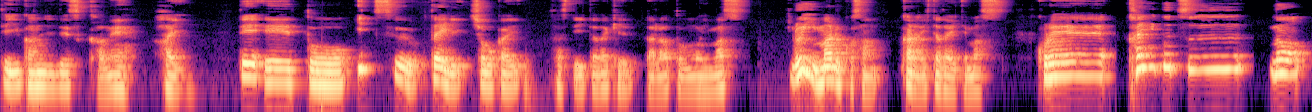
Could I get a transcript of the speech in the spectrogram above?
ていう感じですかね。はい。で、えっ、ー、と、いつお便り紹介させていただけたらと思います。ルイ・マルコさんからいただいてます。これ、怪物の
